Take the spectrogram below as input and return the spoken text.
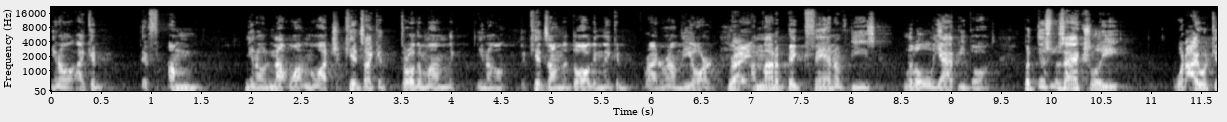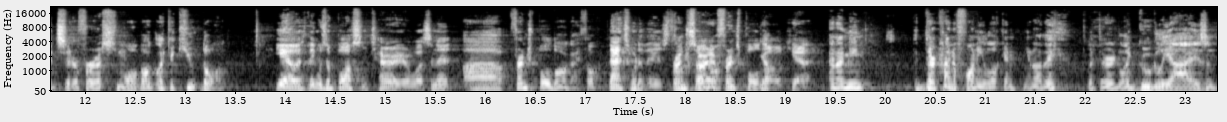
you know I could if I'm you know not wanting to watch the kids, I could throw them on the you know the kids on the dog and they could ride around the yard. Right. I'm not a big fan of these little yappy dogs. But this was actually what I would consider for a small dog, like a cute dog. Yeah, I think it was a Boston Terrier, wasn't it? Uh, French bulldog, I thought. That's what it is. French I'm sorry, Bulldog. a French bulldog. Yeah. and I mean, they're kind of funny looking, you know, they with their like googly eyes and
